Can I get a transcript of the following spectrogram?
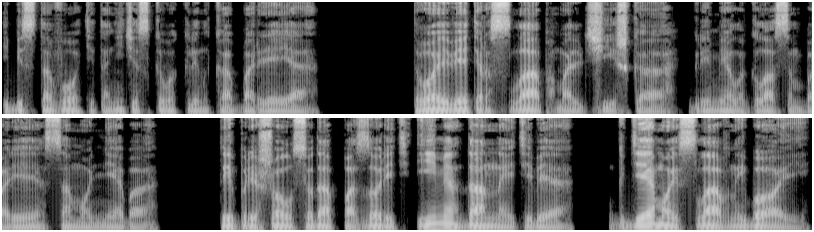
и без того титанического клинка Борея. «Твой ветер слаб, мальчишка!» — гремело глазом Борея само небо. «Ты пришел сюда позорить имя, данное тебе? Где мой славный бой?»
